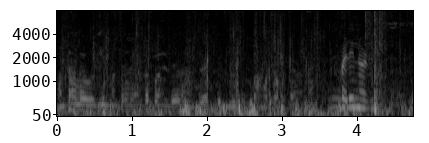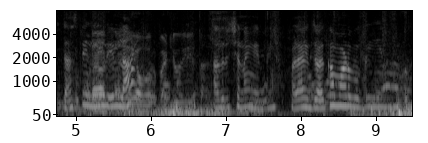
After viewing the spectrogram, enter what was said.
ಮಂತ್ರಾಲಯ ಹೋಗಿ. ಮಂತ್ರಾಲಯ ಅಂತ ಬಂದು ಹೊಳಿ ನೋಡ್ರಿ. ಜಾಸ್ತಿ ನೀರಿಲ್ಲ. ಆದ್ರೆ ಚೆನ್ನಾಗೈತಿ. ಒಳಗೆ ಜಳಕ ಮಾಡ್ಬೇಕು ಏನು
